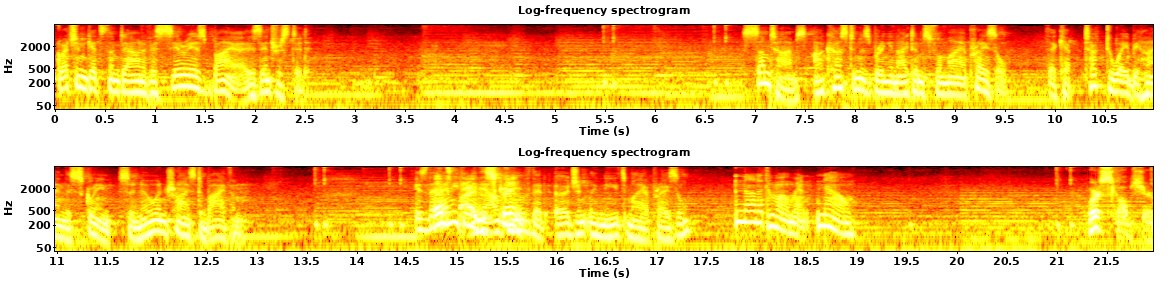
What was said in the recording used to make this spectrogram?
Gretchen gets them down if a serious buyer is interested. Sometimes our customers bring in items for my appraisal. They're kept tucked away behind the screen so no one tries to buy them. Is there Let's anything buy in the the screen. alcove that urgently needs my appraisal? Not at the moment, no. Where's sculpture?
